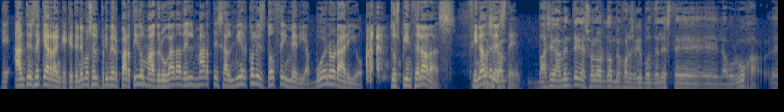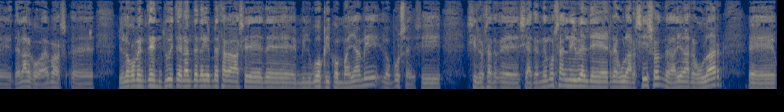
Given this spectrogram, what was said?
Eh, antes de que arranque, que tenemos el primer partido madrugada del martes al miércoles, doce y media. Buen horario. Tus pinceladas. Final del este. Básicamente que son los dos mejores equipos del este, eh, la burbuja, eh, de largo además. yo lo comenté en Twitter antes de que empezara la serie de Milwaukee con Miami, lo puse. Si, si, si atendemos al nivel de regular season, de la liga regular, 4-1,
